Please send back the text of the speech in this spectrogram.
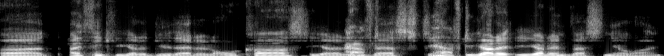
Uh, I think you got to do that at all costs. You got to invest. You have to. You got to. You got to invest in your line.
